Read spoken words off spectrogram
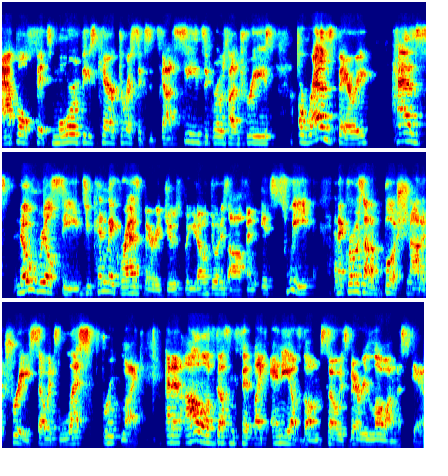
apple fits more of these characteristics. It's got seeds, it grows on trees. A raspberry has no real seeds. You can make raspberry juice, but you don't do it as often. It's sweet and it grows on a bush, not a tree, so it's less fruit-like. And an olive doesn't fit like any of them, so it's very low on the scale.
